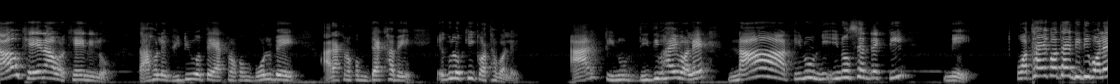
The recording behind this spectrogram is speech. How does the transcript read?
নাও, খেয়ে নাও খেয়ে নিল। তাহলে ভিডিওতে একরকম বলবে আর একরকম দেখাবে, এগুলো কি কথা বলে? আর টিনুর দিদিভাই বলে, না, টিনু ইনোসেন্ট একটি মেয়ে। কথায় কথায় দিদি বলে,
